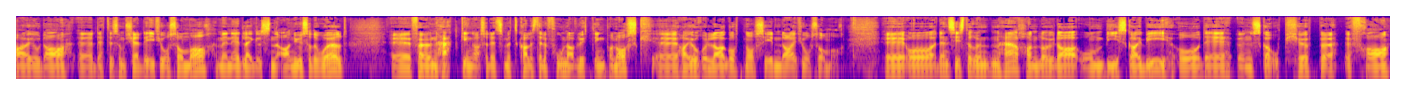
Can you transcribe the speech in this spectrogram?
har jo da eh, dette som skjedde i fjor sommer med nedleggelsen av News of the World. Eh, phone hacking, altså det som kalles telefonavlytting på norsk, eh, har jo rulla godt nå siden da i fjor sommer. Eh, og Den siste runden her handler jo da om Be Sky Be og det ønska oppkjøpet fra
